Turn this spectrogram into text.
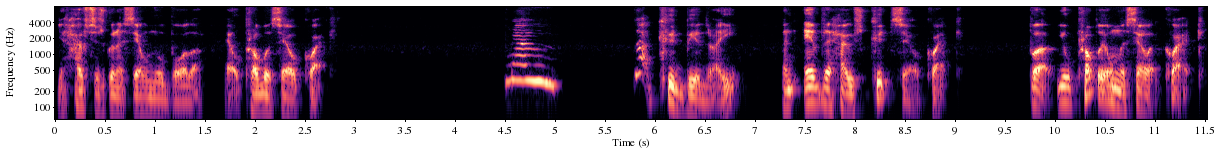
your house is going to sell, no bother. It'll probably sell quick. Now, that could be right, and every house could sell quick, but you'll probably only sell it quick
